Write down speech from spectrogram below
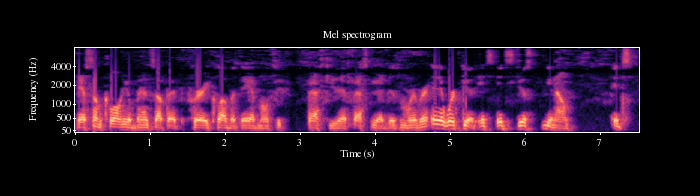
they have some colonial bents up at the Prairie Club, but they have mostly fescue. Have fescue at Dismal River, and it worked good. It's it's just you know, it's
